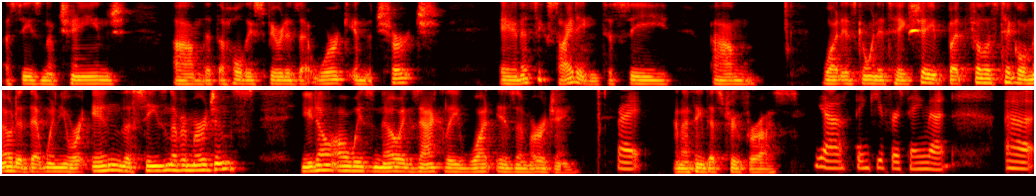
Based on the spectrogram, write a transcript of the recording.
a season of change, um, that the Holy Spirit is at work in the church. And it's exciting to see um, what is going to take shape. But Phyllis Tickle noted that when you are in the season of emergence, you don't always know exactly what is emerging. Right. And I think that's true for us. Yeah. Thank you for saying that. uh,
